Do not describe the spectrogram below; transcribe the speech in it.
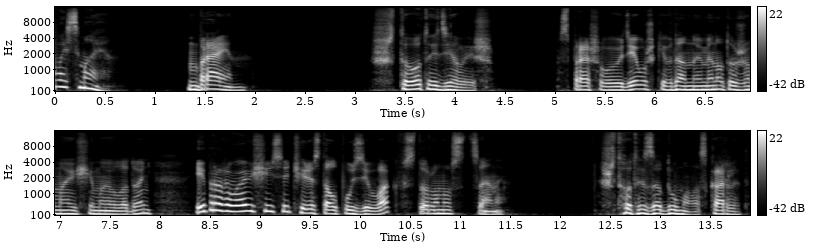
восьмая. Брайан. «Что ты делаешь?» — спрашиваю девушки, в данную минуту сжимающей мою ладонь и прорывающейся через толпу зевак в сторону сцены. «Что ты задумала, Скарлетт?»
